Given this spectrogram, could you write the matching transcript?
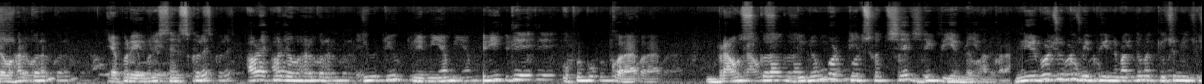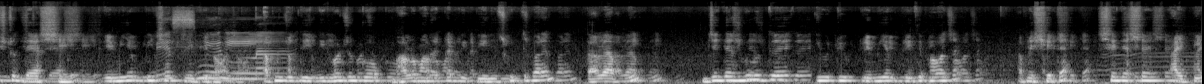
ব্যবহার করেন, এরপরে ইউজার সেন্স করে আর এক মাস ব্যবহার করেন। ইউটিউব প্রিমিয়াম ফ্রিতে উপভোগ করার ব্রাউজ করা দুই নম্বর টিপস হচ্ছে ভিপিএন ব্যবহার করা। নির্ভরযোগ্য ভিপিএন এর মাধ্যমে কিছু নির্দিষ্ট দেশে প্রিমিয়াম ফ্রিতে পাওয়া আপনি যদি নির্ভরযোগ্য ভালো মানের একটা ভিপিএন ইউজ করতে পারেন তাহলে আপনি যে দেশগুলোতে ইউটিউব প্রিমিয়াম ফ্রিতে পাওয়া যায় আপনি সেটা সে দেশের আইপি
